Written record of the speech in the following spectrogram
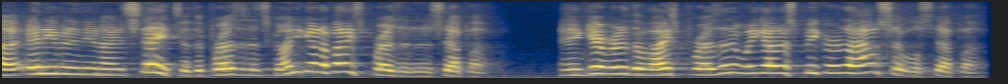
uh, and even in the United States, if the president's gone, you got a vice president to step up. And get rid of the vice president, we got a speaker of the House that will step up.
